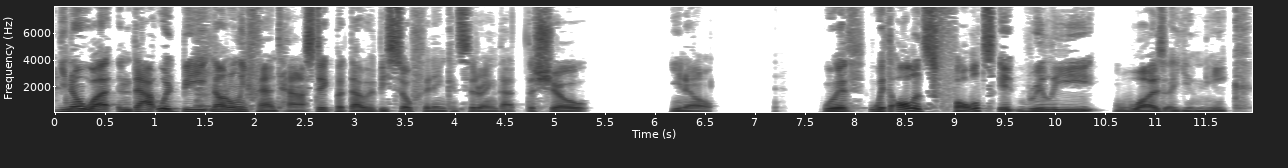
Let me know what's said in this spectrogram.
You know what? And that would be not only fantastic, but that would be so fitting considering that the show, you know, with with all its faults, it really was a unique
